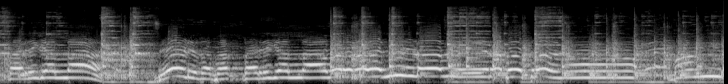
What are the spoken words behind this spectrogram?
ಭಕ್ತರಿಗೆಲ್ಲ ಬೇಡಿದ ಭಕ್ತರಿಗೆಲ್ಲ ವರಗಳ ನೀಡೋ ವೀರಭದ್ರನು ಮಂಗಲ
